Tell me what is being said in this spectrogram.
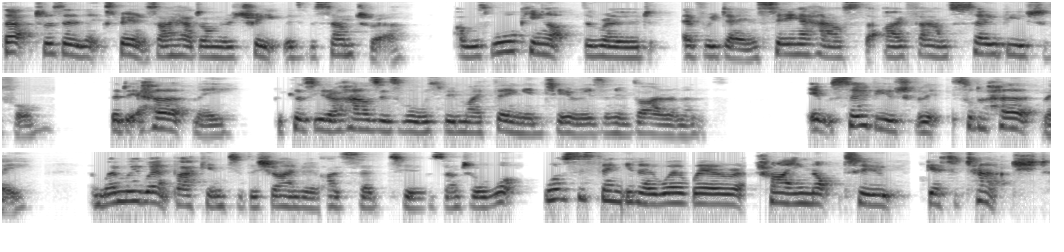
That was an experience I had on retreat with Vessantara. I was walking up the road every day and seeing a house that I found so beautiful that it hurt me because, you know, houses have always been my thing, interiors and environment it was so beautiful, it sort of hurt me. And when we went back into the shrine room, I said to Sandra, what what's this thing, you know, where we're trying not to get attached?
